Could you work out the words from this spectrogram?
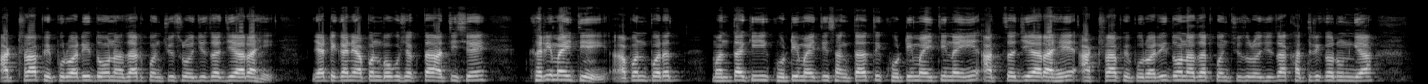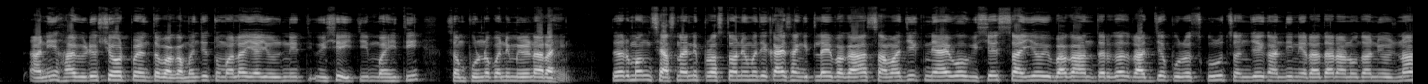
अठरा फेब्रुवारी दोन हजार पंचवीस रोजीचा जी आर आहे. या ठिकाणी आपण बघू शकता अतिशय खरी माहिती आहे. आपण परत म्हणता की खोटी माहिती सांगता ती खोटी माहिती नाही. आजचा जी आर आहे अठरा फेब्रुवारी दोन हजार पंचवीस रोजीचा. खात्री करून घ्या. आणि हा व्हिडिओ शेवटपर्यंत बघा. म्हणजे तुम्हाला या योजनेविषयीची माहिती संपूर्णपणे मिळणार आहे. तर मग शासनाने प्रस्तावनेमध्ये काय सांगितलं आहे बघा. सामाजिक न्याय व विशेष सहाय्य विभागाअंतर्गत राज्य पुरस्कृत संजय गांधी निराधार अनुदान योजना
